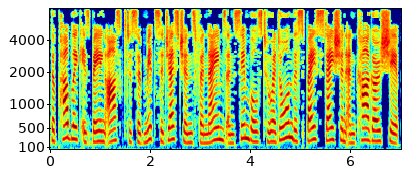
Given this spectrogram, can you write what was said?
The public is being asked to submit suggestions for names and symbols to adorn the space station and cargo ship.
